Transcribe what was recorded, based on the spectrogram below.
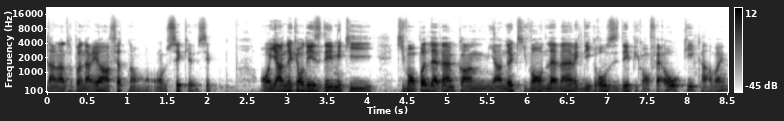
l'entrepreneuriat. En fait, on, on le sait que c'est il y en a qui ont des idées, mais qui qui vont pas de l'avant, comme il y en a qui vont de l'avant avec des grosses idées, puis qu'on fait oh, OK quand même.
